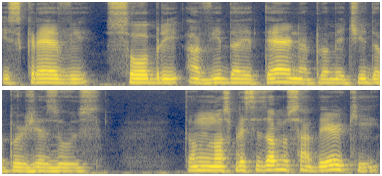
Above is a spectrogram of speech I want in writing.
escreve sobre a vida eterna prometida por Jesus. Então, nós precisamos saber que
